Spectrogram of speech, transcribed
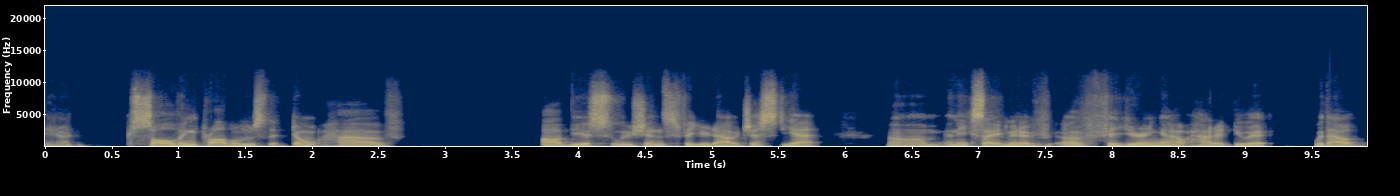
you know solving problems that don't have obvious solutions figured out just yet um, and the excitement of of figuring out how to do it without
